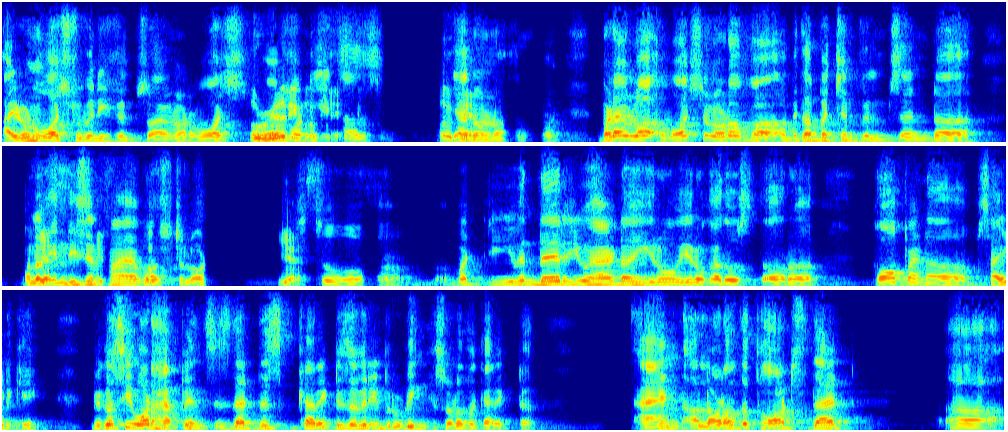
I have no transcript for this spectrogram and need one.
I don't watch too many films, so I've not watched Oh, really? 48 Okay. Hours. Okay. Yeah, no, no, no. But I've lo- watched a lot of uh, Amitabh Bachchan films and uh, well, Yes. Hindi cinema. I've watched a lot. Yes. So, uh, but even there, you had a hero, hero ka dost, or a cop and a sidekick. Because see, what happens is that this character is a very brooding sort of a character, and a lot of the thoughts that uh,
